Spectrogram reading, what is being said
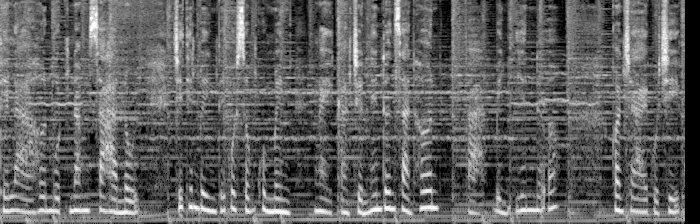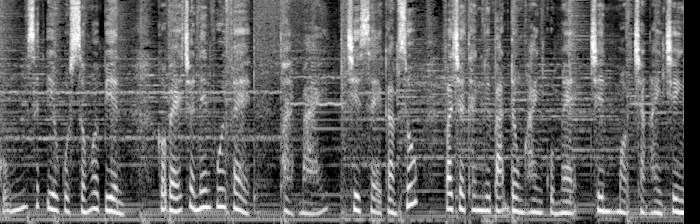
Thế là hơn một năm xa Hà Nội, chị Thiên Bình thấy cuộc sống của mình ngày càng trở nên đơn giản hơn và bình yên nữa. Con trai của chị cũng rất yêu cuộc sống ở biển, cậu bé trở nên vui vẻ, thoải mái, chia sẻ cảm xúc và trở thành người bạn đồng hành của mẹ trên mọi chặng hành trình.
